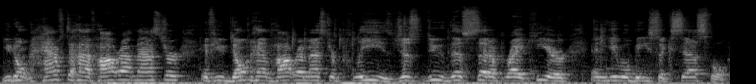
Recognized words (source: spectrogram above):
You don't have to have Hot Route Master. If you don't have Hot Route Master, please just do this setup right here and you will be successful.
